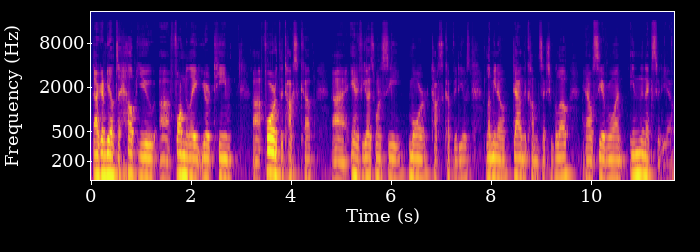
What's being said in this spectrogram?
that are going to be able to help you uh, formulate your team uh, for the Toxic Cup. Uh, and if you guys want to see more Toxic Cup videos, let me know down in the comment section below. And I will see everyone in the next video.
